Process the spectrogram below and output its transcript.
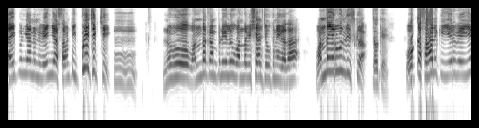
నైపుణ్యాన్ని నువ్వేం చేస్తావంటే ఇప్పుడే చెక్ చెయ్యి. నువ్వు వంద కంపెనీలు వంద విషయాలు చెబుతున్నాయి కదా వంద ఎరువులు తీసుకురా. ఓకే. ఒక్కసారికి ఎరువు వేయి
